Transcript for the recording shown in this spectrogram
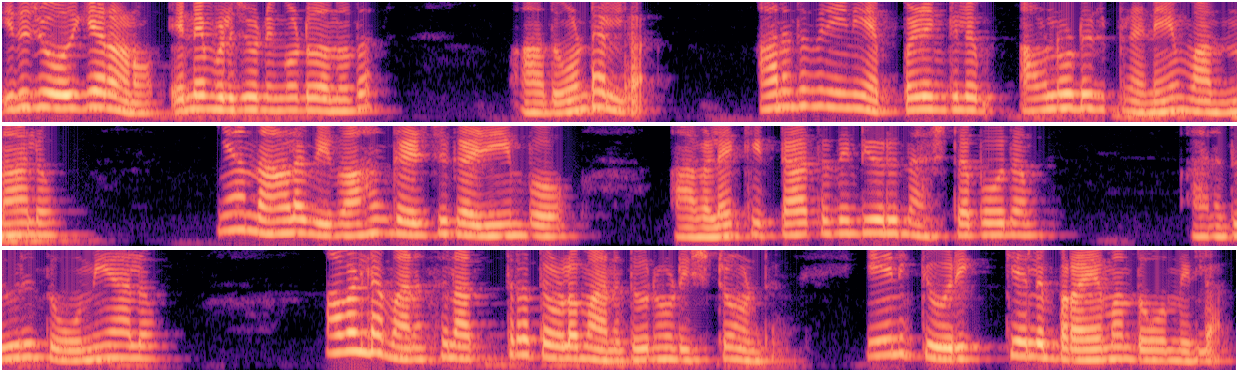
ഇത് ചോദിക്കാനാണോ എന്നെ വിളിച്ചുകൊണ്ട് ഇങ്ങോട്ട് വന്നത്? അതുകൊണ്ടല്ല. അനന്തുവിന് ഇനി എപ്പോഴെങ്കിലും അവളോടൊരു പ്രണയം വന്നാലോ? ഞാൻ നാളെ വിവാഹം കഴിച്ച് കഴിയുമ്പോൾ അവളെ കിട്ടാത്തതിന്റെ ഒരു നഷ്ടബോധം അനന്തൂരിന് തോന്നിയാലോ? അവളുടെ മനസ്സിൽ അത്രത്തോളം അനന്തൂരിനോട് ഇഷ്ടമുണ്ട്. എനിക്കൊരിക്കലും പ്രേമം തോന്നില്ല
